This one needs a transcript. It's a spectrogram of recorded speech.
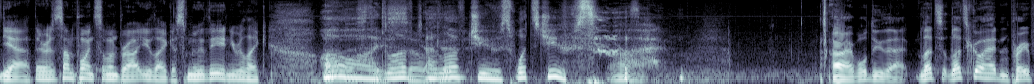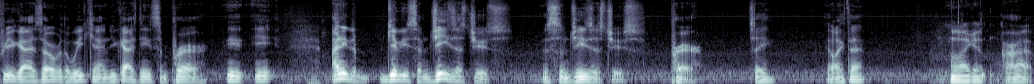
Yeah, there was some point someone brought you like a smoothie, and you were like, Oh, "Oh, I love so I love juice. What's juice?" Ah. All right, we'll do that. Let's let's go ahead and pray for you guys over the weekend. You guys need some prayer. You- you- I need to give you some Jesus juice. This is some Jesus juice prayer. See, you like that? I like it. All right.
